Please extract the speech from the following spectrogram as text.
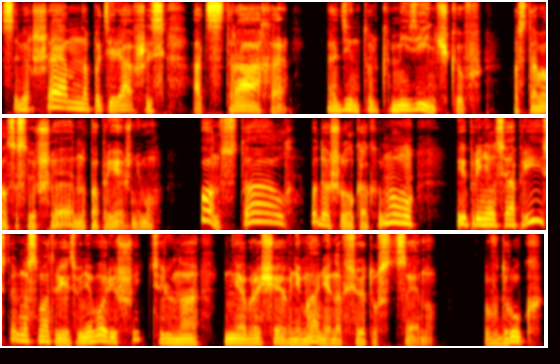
совершенно потерявшись от страха. Один только Мизинчиков оставался совершенно по-прежнему. Он встал, подошел к окну и принялся пристально смотреть в него решительно, не обращая внимания на всю эту сцену. Вдруг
